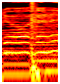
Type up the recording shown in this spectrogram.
your head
